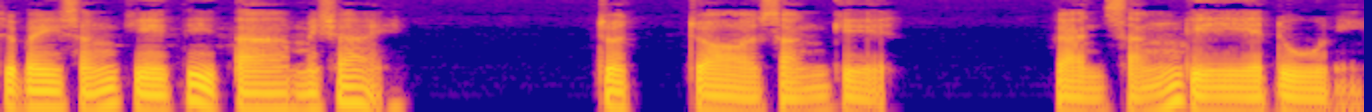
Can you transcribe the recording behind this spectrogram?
จะไปสังเกตที่ตาไม่ใช่ จอสังเกต การสังเกตดูนี่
